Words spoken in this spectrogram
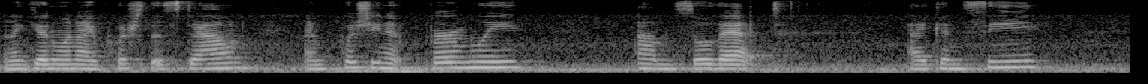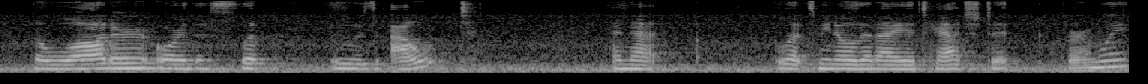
And again, when I push this down, I'm pushing it firmly um, so that I can see the water or the slip ooze out. And that lets me know that I attached it firmly.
